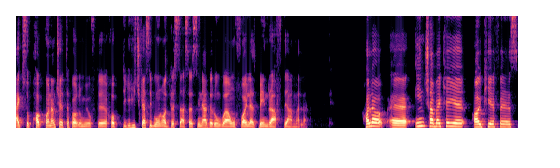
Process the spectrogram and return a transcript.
عکس رو پاک کنم چه اتفاقی میفته خب دیگه هیچ کسی به اون آدرس دسترسی نداره و اون فایل از بین رفته عملا. حالا این شبکه IPFS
